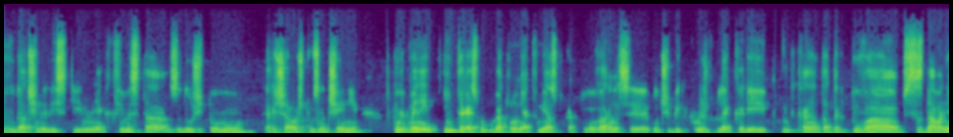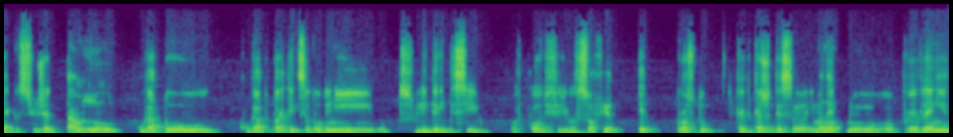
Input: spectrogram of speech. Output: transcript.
водачи на листи на някакви места задължително решаващо значение. Според мен е интересно, когато на някакво място, както във Варна се получи битка между лекари и така нататък, това създава някакъв сюжет там, но когато когато партиите са водени от лидерите си в Пловдив или в София, те просто, как да кажа, те са иманентно проявление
